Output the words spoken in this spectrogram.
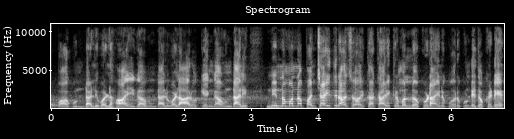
బాగుండాలి వాళ్ళు హాయిగా ఉండాలి వాళ్ళు ఆరోగ్యంగా ఉండాలి. నిన్న మొన్న పంచాయతీరాజ్ యొక్క కార్యక్రమంలో కూడా ఆయన కోరుకుండేది ఒకటే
